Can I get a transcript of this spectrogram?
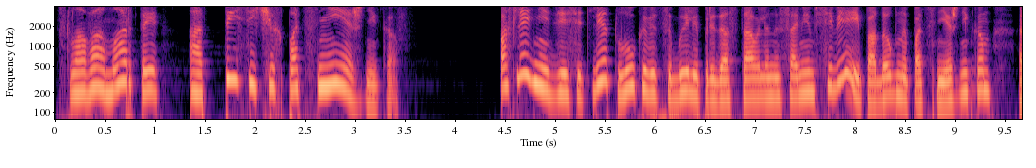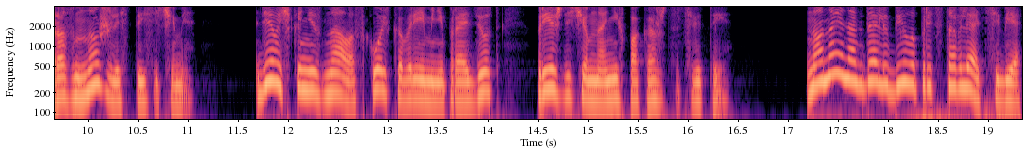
слова Марты о тысячах подснежников. Последние 10 лет луковицы были предоставлены самим себе и, подобно подснежникам, размножились тысячами. Девочка не знала, сколько времени пройдет, прежде чем на них покажутся цветы. Но она иногда любила представлять себе,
